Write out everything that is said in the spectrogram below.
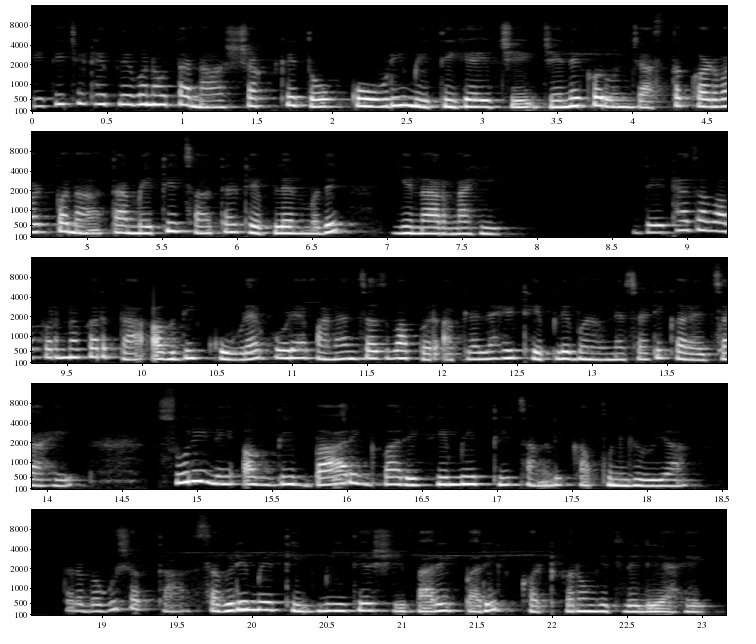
मेथीचे ठेपले बनवताना शक्यतो कोवडी मेथी घ्यायची जेणेकरून जास्त कडवटपणा त्या मेथीचा त्या ठेपल्यांमध्ये येणार नाही. देठाचा वापर न करता अगदी कोवड्या कोवड्या पानांचाच वापर आपल्याला हे ठेपले बनवण्यासाठी करायचा आहे. सुरीने अगदी बारीक बारीक ही मेथी चांगली कापून घेऊया. तर बघू शकता सगळी मेथी मी इथे अशी बारीक बारीक कट करून घेतलेली आहे.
